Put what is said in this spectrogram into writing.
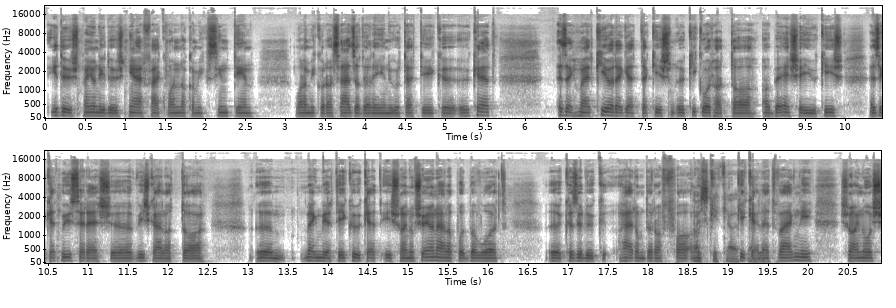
idős, nagyon idős nyárfák vannak, amik szintén valamikor a század elején ültették őket. Ezek már kiöregedtek és kikorhatta a belsejük is, ezeket műszeres vizsgálattal megmérték őket, és sajnos olyan állapotban volt közülük három darab fa, amit ki kellett, ki kellett vágni. Sajnos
